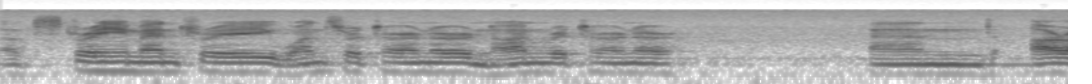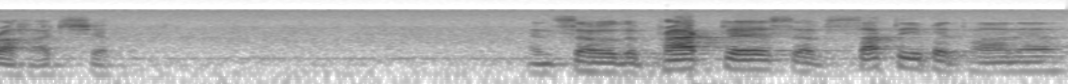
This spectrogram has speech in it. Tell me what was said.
of stream entry, once returner, non returner, and arahatship. And so the practice of satipatthana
